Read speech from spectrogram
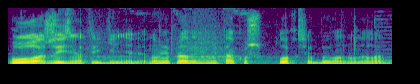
О, жизнь отрегенили. Ну, мне, правда, не так уж плохо все было, ну да ладно.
